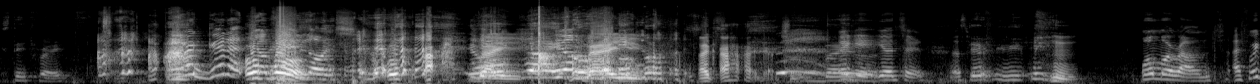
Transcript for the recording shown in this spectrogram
stage fright. Ah, You're good at your bro. game launch. Like, like, like, ah, I got you. okay, your turn. That's. Definitely. Hmm. One more round. I feel,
